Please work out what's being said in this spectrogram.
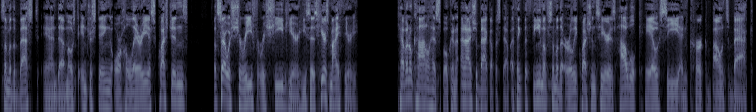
some of the best and uh, most interesting or hilarious questions. Let's start with Sharif Rashid here. He says, Here's my theory. Kevin O'Connell has spoken, and I should back up a step. I think the theme of some of the early questions here is how will KOC and Kirk bounce back?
